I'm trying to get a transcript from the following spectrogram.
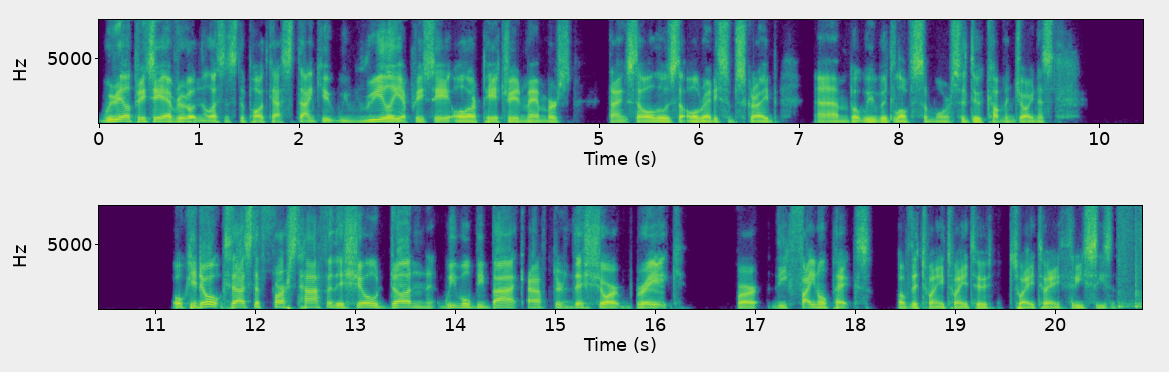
We really appreciate everyone that listens to the podcast. Thank you. We really appreciate all our Patreon members. Thanks to all those that already subscribe. Um, but we would love some more. So do come and join us. Okay, doke. That's the first half of the show done. We will be back after this short break for the final picks of the 2022 2023 season.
